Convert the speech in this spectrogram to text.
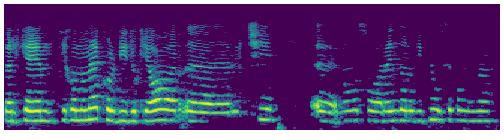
Perché secondo me col viso che ho, eh, ricci, eh, non lo so, rendono di più secondo me.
